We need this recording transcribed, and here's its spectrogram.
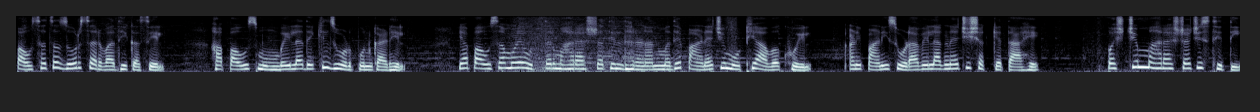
पावसाचा जोर सर्वाधिक असेल. हा पाऊस मुंबईला देखील झोडपून काढेल. या पावसामुळे उत्तर महाराष्ट्रातील धरणांमध्ये पाण्याची मोठी आवक होईल आणि पाणी सोडावे लागण्याची शक्यता आहे. पश्चिम महाराष्ट्राची स्थिती.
